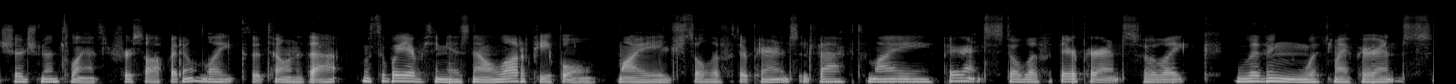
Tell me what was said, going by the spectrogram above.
judgmental answer. First off, I don't like the tone of that. With the way everything is now, a lot of people my age still live with their parents. In fact, my parents still live with their parents. So, like, living with my parents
